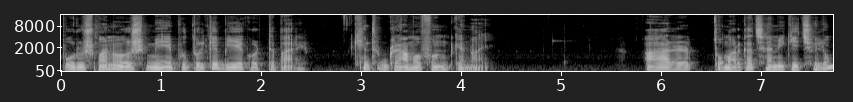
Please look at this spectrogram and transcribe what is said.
পুরুষ মানুষ মেয়ে পুতুলকে বিয়ে করতে পারে, কিন্তু গ্রামোফোনকে নয়। আর তোমার কাছে আমি কি ছিলুম?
